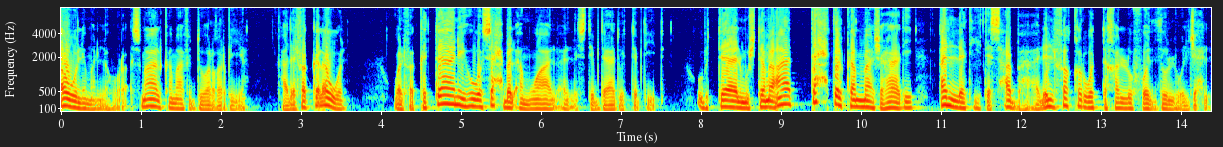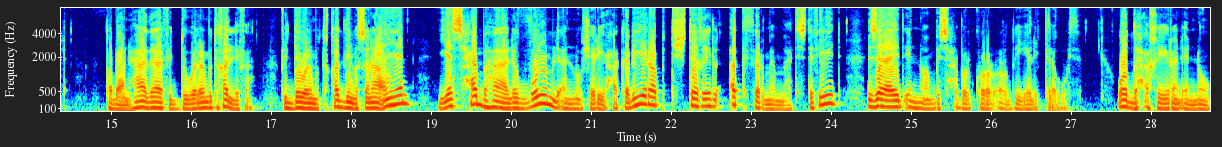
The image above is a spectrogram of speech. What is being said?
أو لمن له رأس مال كما في الدول الغربية. هذا الفك الأول. والفك الثاني هو سحب الأموال الاستبداد والتبديد. وبالتالي المجتمعات تحت الكماشة هذه التي تسحبها للفقر والتخلف والذل والجهل. طبعا هذا في الدول المتخلفة. في الدول المتقدمة صناعيا يسحبها للظلم لأنه شريحة كبيرة بتشتغل أكثر مما تستفيد زائد أنهم بيسحبوا الكرة الأرضية للتلوث. وضح أخيرا أنه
